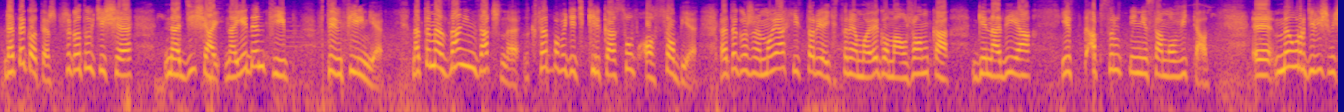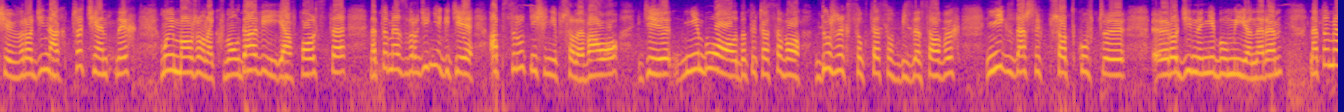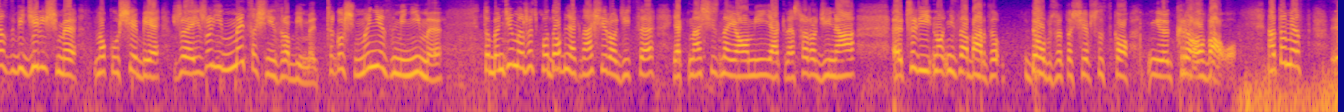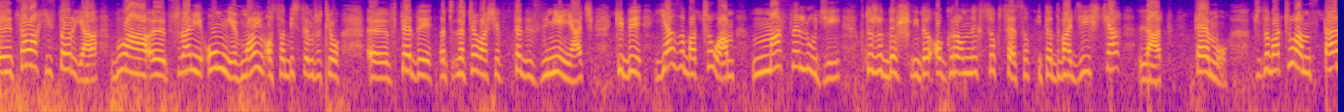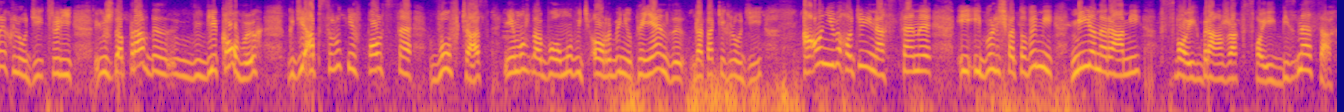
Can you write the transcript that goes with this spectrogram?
Dlatego też przygotujcie się na dzisiaj na jeden tip tym filmie. Natomiast zanim zacznę, chcę powiedzieć kilka słów o sobie, dlatego że moja historia i historia mojego małżonka Gennadia jest absolutnie niesamowita. E, My urodziliśmy się w rodzinach przeciętnych, mój małżonek w Mołdawii, ja w Polsce, natomiast w rodzinie, gdzie absolutnie się nie przelewało, gdzie nie było dotychczasowo dużych sukcesów biznesowych, nikt z naszych przodków czy e, rodziny nie był milionerem. Natomiast widzieliśmy wokół siebie, że jeżeli my coś nie zrobimy, czegoś my nie zmienimy, to będziemy żyć podobnie jak nasi rodzice, jak nasi znajomi, jak nasza rodzina, e, czyli no nie za bardzo dobrze to się wszystko e, kreowało. Natomiast e, cała historia była e, przynajmniej u mnie w moim osobistym życiu e, wtedy, zaczęła się wtedy zmieniać, kiedy ja zobaczyłam masę ludzi, którzy doszli do ogromnych sukcesów i to 20 lat temu. Zobaczyłam starych ludzi, czyli już naprawdę wiekowych, gdzie absolutnie w Polsce wówczas nie można było mówić o robieniu pieniędzy dla takich ludzi, a oni wychodzili na sceny i, i byli światowymi milionerami w swoich branżach, w swoich biznesach.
